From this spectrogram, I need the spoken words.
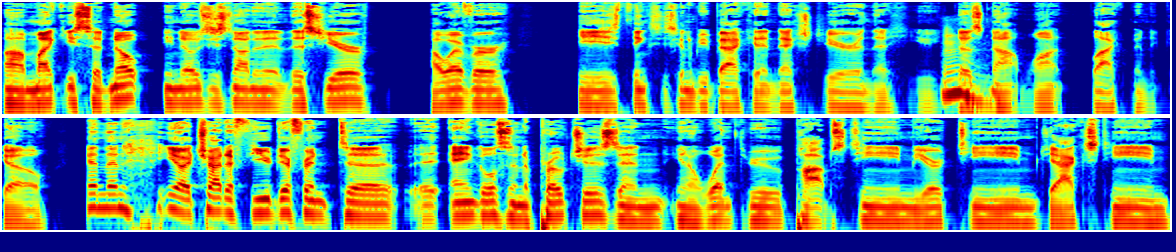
Uh, Mikey said nope. He knows he's not in it this year. However, he thinks he's going to be back in it next year, and that he does Hmm. not want Blackmon to go. And then, you know, I tried a few different uh, angles and approaches and, you know, went through Pop's team, your team, Jack's team,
